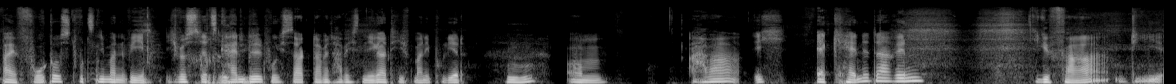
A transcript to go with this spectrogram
bei Fotos tut's niemandem weh. Ich wüsste jetzt Richtig. kein Bild, wo ich sage, damit habe ich es negativ manipuliert. Mhm. Um, ähm, aber ich erkenne darin die Gefahr, die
